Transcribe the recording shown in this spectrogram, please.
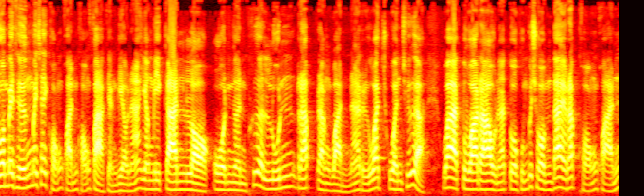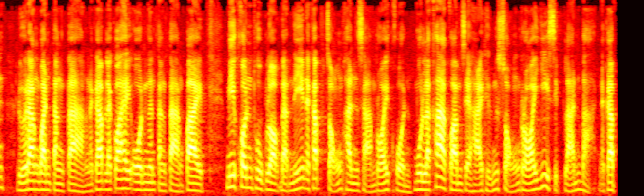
รวมไปถึงไม่ใช่ของขวัญของฝากอย่างเดียวนะ ยังมีการหลอกโอนเงินเพื่อลุ้นรับรางวัลนะหรือว่าชวนเชื่อว่าตัวเรานะตัวคุณผู้ชมได้รับของขวัญหรือรางวัลต่างๆนะครับแล้วก็ให้โอนเงินต่างๆ ไป มีคนถูกหลอกแบบนี้นะครับ2,300 คน มูลค่าความเสียหายถึง 220 ล้านบาทนะครับ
